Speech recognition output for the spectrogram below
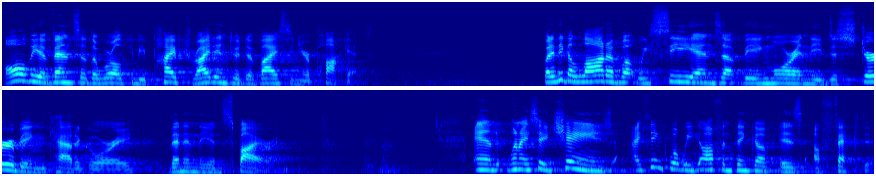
All the events of the world can be piped right into a device in your pocket. But I think a lot of what we see ends up being more in the disturbing category than in the inspiring. And when I say changed, I think what we often think of is affected.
